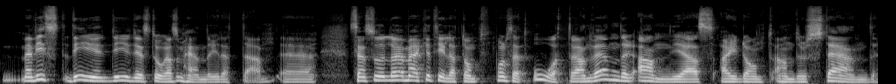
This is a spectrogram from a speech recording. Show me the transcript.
men visst, det är, ju, det är ju det stora som händer i detta. Eh, sen så lade jag märke till att de på något sätt återanvänder Anjas I don't understand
